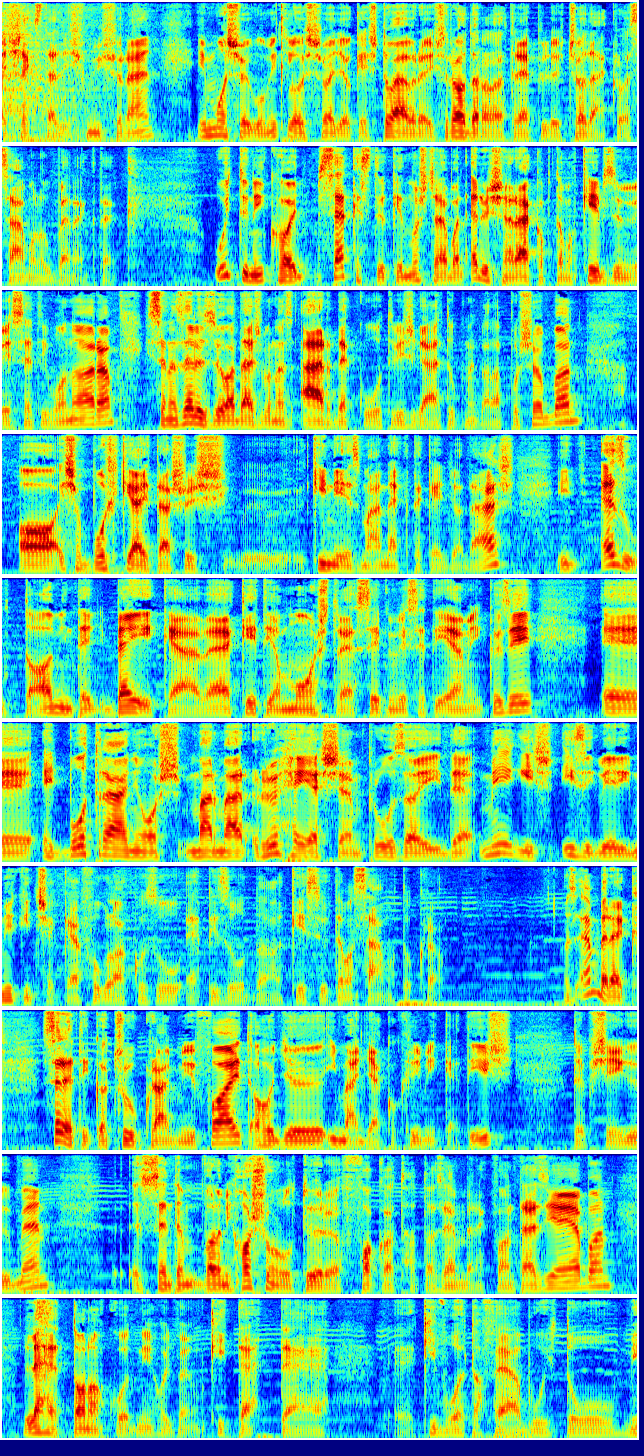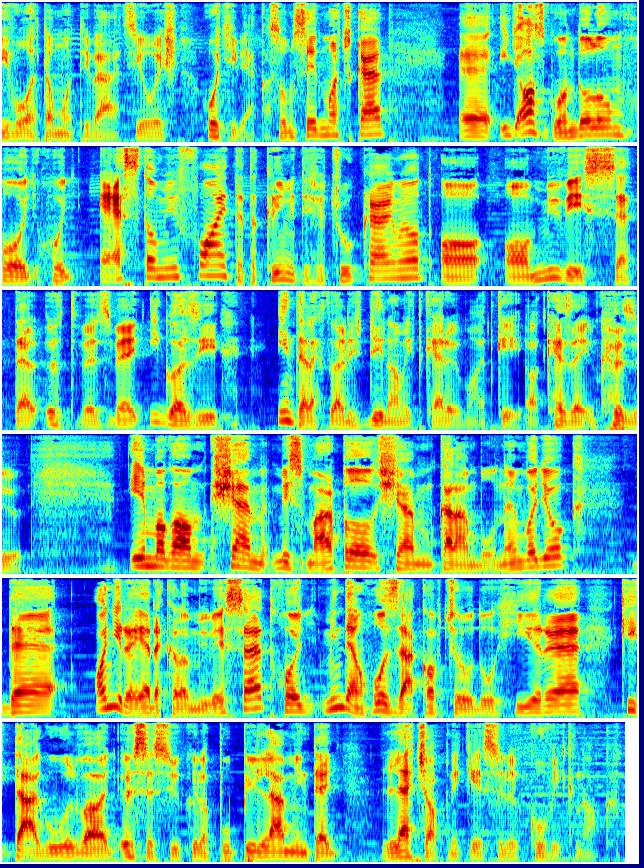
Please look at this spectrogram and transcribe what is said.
Kulturális Extázis műsorán. Én Mosolygó Miklós vagyok, és továbbra is radar alatt repülő csodákról számolok be nektek. Úgy tűnik, hogy szerkesztőként mostanában erősen rákaptam a képzőművészeti vonalra, hiszen az előző adásban az Art Deco-t vizsgáltuk meg alaposabban, a, és a Bosch kiállításra is kinéz már nektek egy adás, így ezúttal, mint egy beékelve két ilyen monstre szépművészeti élmény közé, egy botrányos, már-már röhelyesen prózai, de mégis ízig-vérig műkincsekkel foglalkozó epizóddal készültem a számotokra. Az emberek szeretik a true crime műfajt, ahogy imádják a krimiket is, többségükben. Szerintem valami hasonló tőről fakadhat az emberek fantáziájában. Lehet tanakodni, hogy vajon kitette, ki volt a felbújtó, mi volt a motiváció, és hogy hívják a szomszédmacskát. Így azt gondolom, hogy, hogy ezt a műfajt, tehát a krimit és a true crime-ot a, a művészettel ötvözve egy igazi intellektuális dinamit kerül majd ki a kezeink közül. Én magam sem Miss Marple, sem Kalambó nem vagyok, de annyira érdekel a művészet, hogy minden hozzá kapcsolódó hírre kitágul vagy összeszűkül a pupillám, mint egy lecsapni készülő kuviknak.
